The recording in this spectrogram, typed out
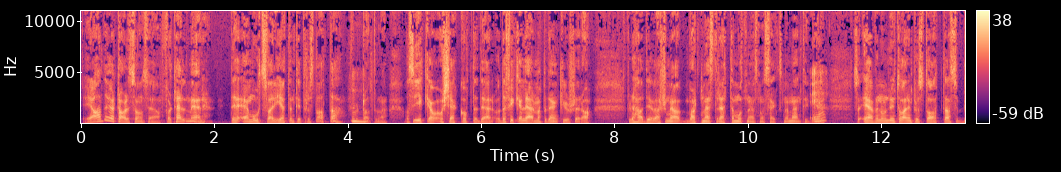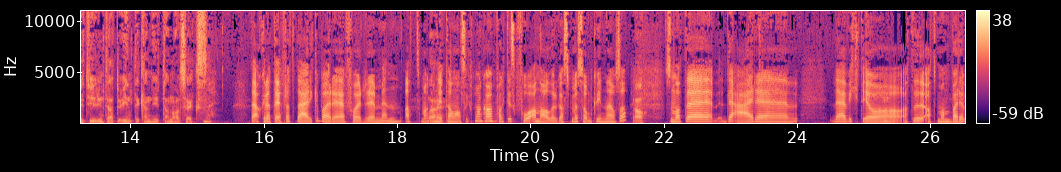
Ja, det har hört talas om, sa jeg. Fortell mer. Det er motsvarigheten til prostata, fortalte meg. Og så gikk jeg og sjekka opp det der, og det fikk jeg lære meg på den kurset. da. For det hadde jo vært som jeg vært mest retta mot menn som har sex med menn tidligere. Ja. Så even om du ikke har en prostata, så betyr det ikke at du ikke kan nyte analsex. Nei. Det er akkurat det, for det er ikke bare for menn at man kan Nei. nyte analsex. Man kan faktisk få analorgasme som kvinne også. Ja. Sånn at det, det er eh, det er viktig å, at, at man bare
